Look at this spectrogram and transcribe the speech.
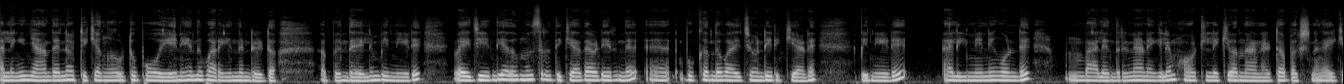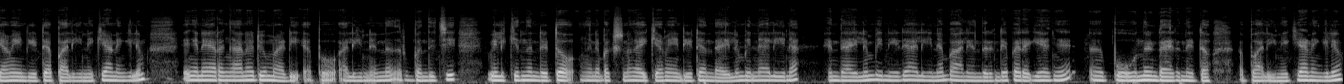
അല്ലെങ്കിൽ ഞാൻ തന്നെ ഒറ്റയ്ക്ക് അങ്ങോട്ട് പോയേനെ എന്ന് പറയുന്നുണ്ട് കേട്ടോ. അപ്പോൾ എന്തായാലും പിന്നീട് വൈജയന്തി അതൊന്നും ശ്രദ്ധിക്കാതെ അവിടെ ഇരുന്ന് ബുക്ക് എന്തോ വായിച്ചുകൊണ്ടിരിക്കുകയാണ്. പിന്നീട് അലീനേനെയും കൊണ്ട് ബാലേന്ദ്രനാണെങ്കിലും ഹോട്ടലിലേക്ക് വന്നാണ് കേട്ടോ ഭക്ഷണം കഴിക്കാൻ വേണ്ടിയിട്ട്. അപ്പോൾ അലീനയ്ക്കാണെങ്കിലും ഇങ്ങനെ ഇറങ്ങാനൊരു മടി. അപ്പോൾ അലീനെ നിർബന്ധിച്ച് വിളിക്കുന്നുണ്ട് കേട്ടോ ഇങ്ങനെ ഭക്ഷണം കഴിക്കാൻ വേണ്ടിയിട്ട്. എന്തായാലും പിന്നെ അലീന എന്തായാലും പിന്നീട് അലീന ബാലേന്ദ്രന്റെ പിറകെ അങ്ങ് പോകുന്നുണ്ടായിരുന്നു കേട്ടോ. അപ്പോൾ അലീനയ്ക്കാണെങ്കിലും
